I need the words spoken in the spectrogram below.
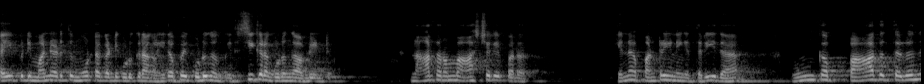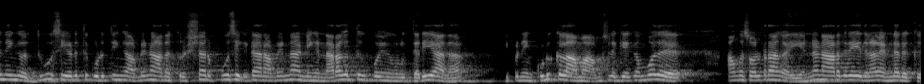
கைப்பிடி மண் எடுத்து மூட்டை கட்டி கொடுக்குறாங்க. இதை போய் கொடுங்க. இது சீக்கிரம் கொடுங்க அப்படின்ட்டு. நார்த்த ரொம்ப ஆச்சரியப்படுறார். என்ன பண்றீங்க நீங்க தெரியுதா? உங்க பாதத்திலிருந்து நீங்க தூசி எடுத்து கொடுத்தீங்க அப்படின்னா அதை கிருஷ்ணர் பூசிக்கிட்டார் அப்படின்னா நீங்க நரகத்துக்கு போய் உங்களுக்கு தெரியாதா? இப்ப நீங்க கொடுக்கலாமா அப்படின்னு சொல்லி கேட்கும்போது அவங்க சொல்றாங்க என்ன நாரதரே இதனால என்ன இருக்கு?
